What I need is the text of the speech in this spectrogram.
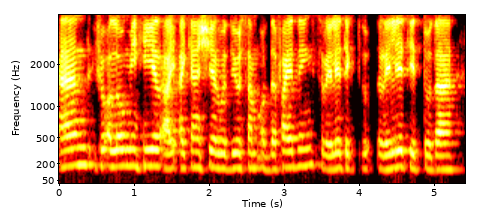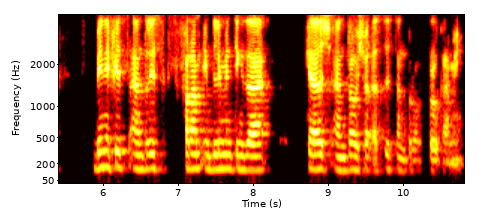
And if you allow me here, I, I can share with you some of the findings related to, related to the benefits and risks from implementing the cash and voucher assistant pro programming.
